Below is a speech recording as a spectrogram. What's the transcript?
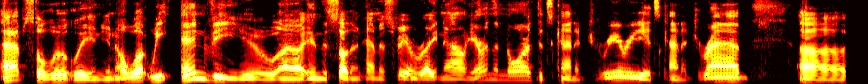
Absolutely. And you know what? We envy you uh, in the Southern Hemisphere right now. Here in the North, it's kind of dreary, it's kind of drab, uh,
